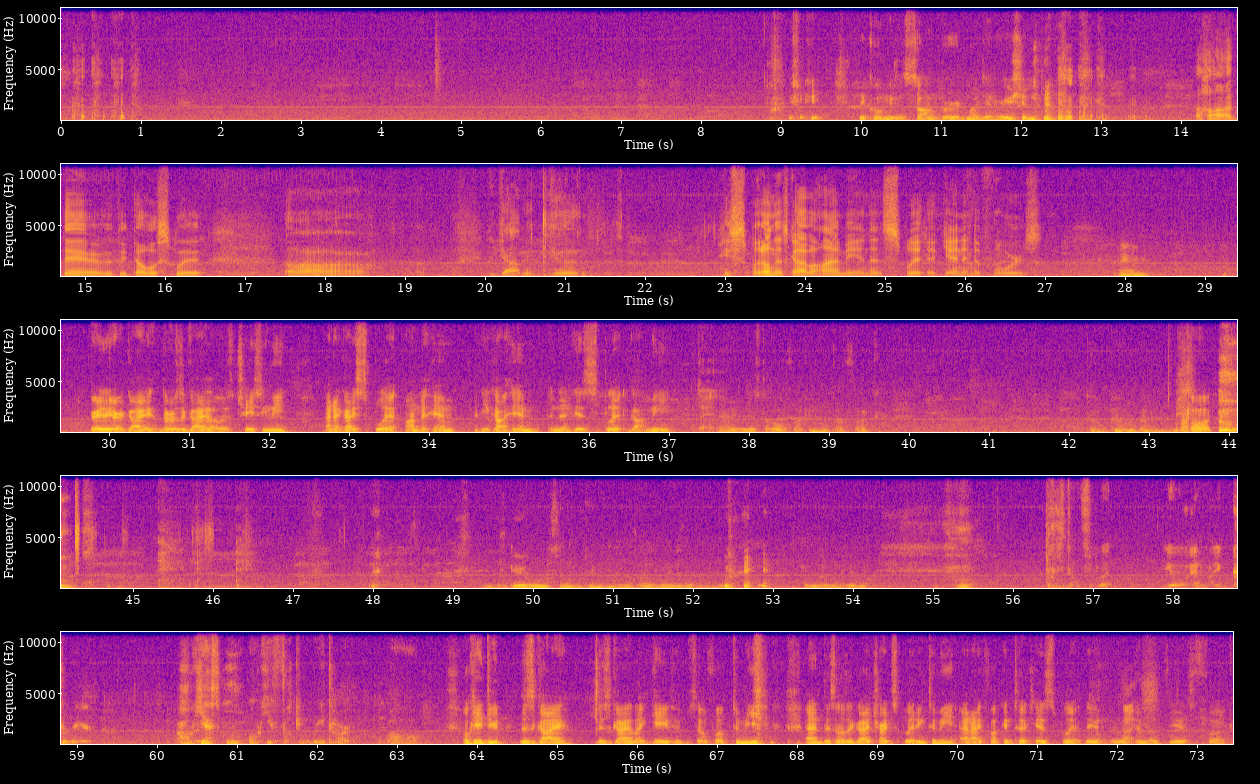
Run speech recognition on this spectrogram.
they call me the songbird, my generation. Oh damn, the double split. Oh, he got me good. He split on this guy behind me and then split again into fours. um, earlier, a guy there was a guy that was chasing me, and a guy split onto him, and he got him, and then his split got me. Damn. And it was just the whole fucking butt fuck. Talk about oh. Let's give him something. That's all I could love that movie. Please don't split. You will end my career. Oh yes. Oh you fucking retard. Oh. Okay, dude. This guy, this guy like gave himself up to me, and this other guy tried splitting to me, and I fucking took his split, dude. It was Nice. MLG as fuck.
